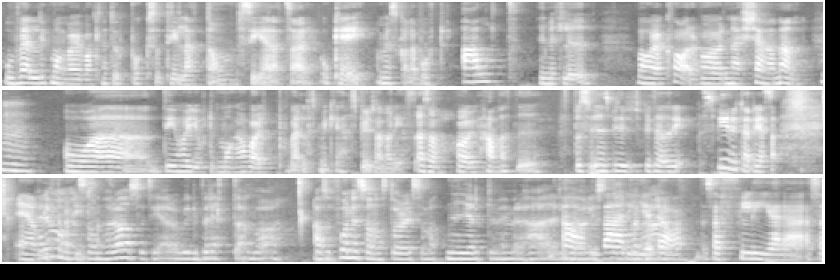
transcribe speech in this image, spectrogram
och väldigt många har ju vaknat upp också till att de ser att så här, okej, om jag skalar bort allt i mitt liv, vad har jag kvar? Vad är den här kärnan? Mm. Och eh, det har gjort att många har varit på väldigt mycket spirituella resor, alltså har hamnat i en spiritu- spirituell, re- spirituell resa. Eh, Är det många som hör av sig till er och vill berätta vad... Alltså får ni sådana stories som att ni hjälpte mig med det här eller Ja, jag lyssnade på varje det här? dag. Alltså flera, alltså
